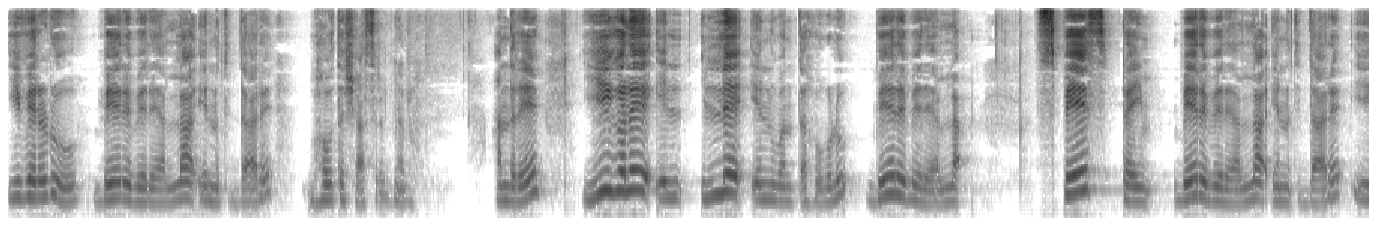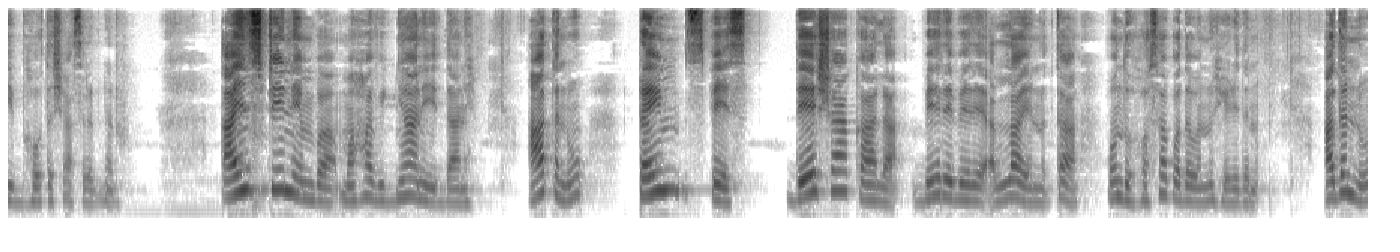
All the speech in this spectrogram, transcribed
ಇವೆರಡೂ ಬೇರೆ ಬೇರೆ ಅಲ್ಲ ಎನ್ನುತ್ತಿದ್ದಾರೆ ಭೌತಶಾಸ್ತ್ರಜ್ಞರು. ಅಂದರೆ ಈಗಲೇ ಇಲ್, ಇಲ್ಲೇ ಎನ್ನುವಂತಹವುಗಳು ಬೇರೆ ಬೇರೆ ಅಲ್ಲ. ಸ್ಪೇಸ್ ಟೈಮ್ ಬೇರೆ ಬೇರೆ ಅಲ್ಲ ಎನ್ನುತ್ತಿದ್ದಾರೆ ಈ ಭೌತಶಾಸ್ತ್ರಜ್ಞರು. ಐನ್ಸ್ಟೀನ್ ಎಂಬ ಮಹಾವಿಜ್ಞಾನಿ ಇದ್ದಾನೆ. ಆತನು ಟೈಮ್ ಸ್ಪೇಸ್, ದೇಶ ಕಾಲ ಬೇರೆ ಬೇರೆ ಅಲ್ಲ ಎನ್ನುತ್ತಾ ಒಂದು ಹೊಸ ಪದವನ್ನು ಹೇಳಿದನು. ಅದನ್ನು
